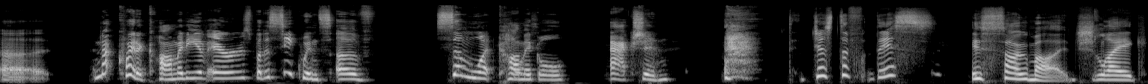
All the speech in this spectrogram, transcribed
uh, not quite a comedy of errors, but a sequence of somewhat comical action. Just f- this is so much like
